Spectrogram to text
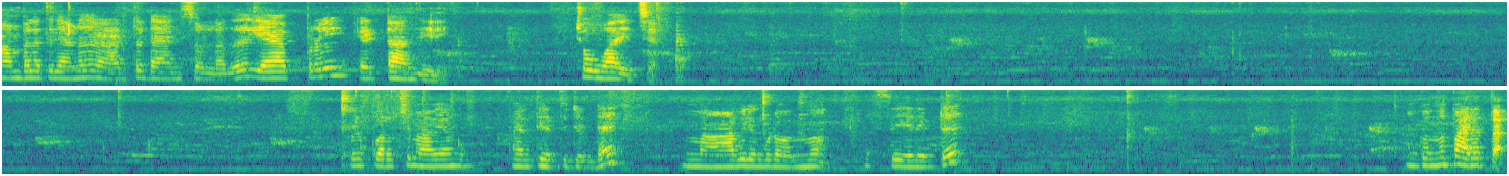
അമ്പലത്തിലാണ് അടുത്ത ഡാൻസ് ഉള്ളത്. ഏപ്രിൽ എട്ടാം തീയതി. ചൊവ്വാഴ്ച. കുറച്ച് മാവ് ഞാൻ പരത്തി എടുത്തിട്ടുണ്ട്. മാവിലും കൂടെ ഒന്ന് മിക്സ് ചെയ്തിട്ട് നമുക്കൊന്ന് പരത്താം.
